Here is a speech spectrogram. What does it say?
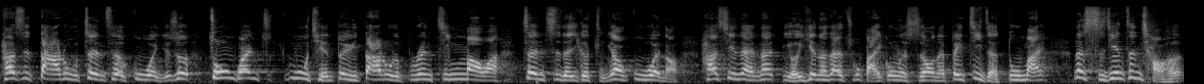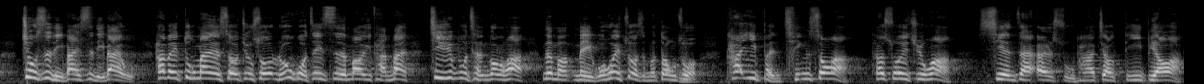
他是大陆政策顾问，也就是说，中关目前对于大陆的不论经贸啊、政治的一个主要顾问哦。他现在那有一天呢，在出白宫的时候呢，被记者督麦，那时间正巧合，就是礼拜四、礼拜五，他被督麦的时候就说，如果这次的贸易谈判继续不成功的话，那么美国会做什么动作？他一本轻松啊，他说一句话：现在二十五趴叫低标啊。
